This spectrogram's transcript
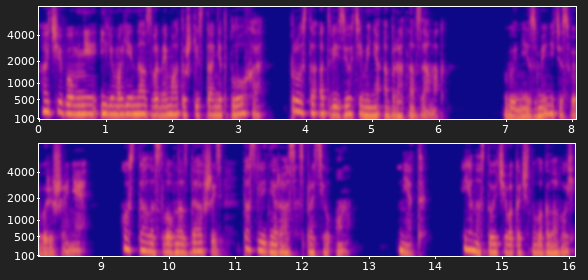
от чего мне или моей названной матушке станет плохо, просто отвезете меня обратно в замок». «Вы не измените своего решения?» Устало, словно сдавшись, последний раз спросил он. «Нет». Я настойчиво качнула головой.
